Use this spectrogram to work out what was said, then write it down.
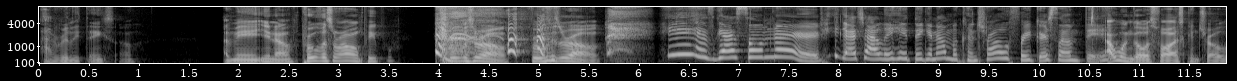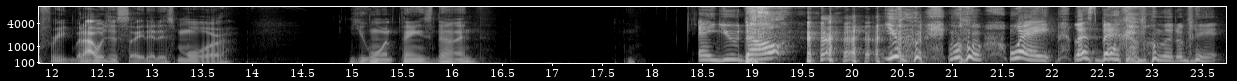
I really think so. I mean, you know, prove us wrong, people. Prove us wrong. Prove us wrong. He has got some nerve. He got y'all in here thinking I'm a control freak or something. I wouldn't go as far as control freak, but I would just say that it's more you want things done. And you don't. you wait. Let's back up a little bit.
